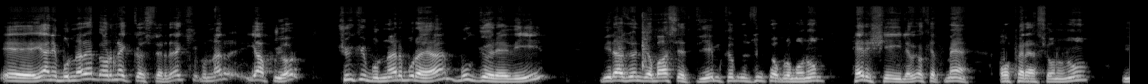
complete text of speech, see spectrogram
E, yani bunlara örnek göstererek bunlar yapıyor. Çünkü bunlar buraya bu görevi biraz önce bahsettiğim Kıbrıs Türk toplumunun her şeyiyle yok etme operasyonunu e,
